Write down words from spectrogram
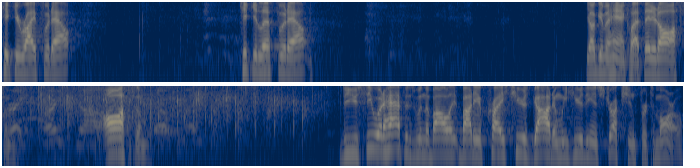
Kick your right foot out. Kick your left foot out. Y'all give them a hand clap. They did awesome. Great, great awesome. Do you see what happens when the body of Christ hears God and we hear the instruction for tomorrow?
